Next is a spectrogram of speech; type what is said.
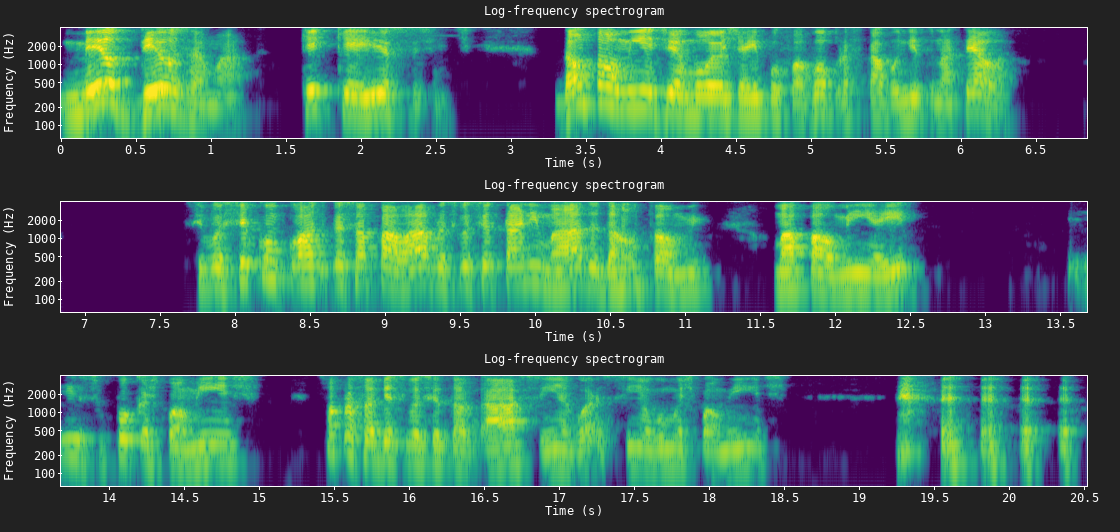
Meu Deus amado, o que, que é isso, gente? Dá um palminha de emoji aí, por favor, para ficar bonito na tela. Se você concorda com essa palavra, se você está animado, dá um palminho, uma palminha aí. Isso, poucas palminhas. Só para saber se você está. Ah, sim, agora sim, algumas palminhas.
